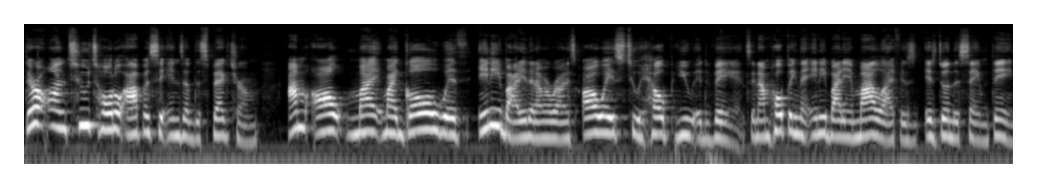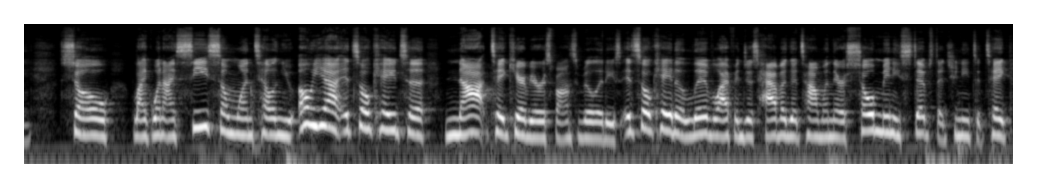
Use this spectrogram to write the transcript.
they're on two total opposite ends of the spectrum. I'm all my my goal with anybody that i'm around is always to help you advance. And i'm hoping that anybody in my life is is doing the same thing. So like when i see someone telling you oh yeah it's okay to not take care of your responsibilities. It's okay to live life and just have a good time when there are so many steps that you need to take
